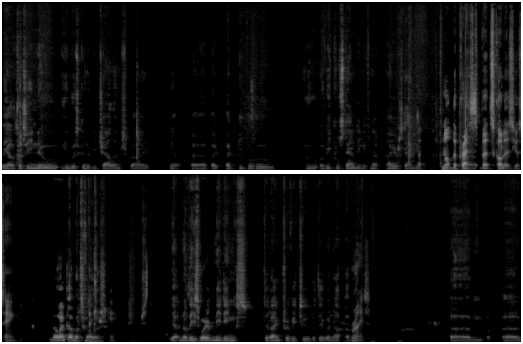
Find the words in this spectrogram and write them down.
you know, because he knew he was going to be challenged by, you know, uh, by, by people who, who of equal standing, if not higher standing. Uh, not the press, uh, but scholars. You're saying? No, I'm talking about scholars. Okay, okay yeah, no, these were meetings that I'm privy to, but they were not public. Right. Um, uh,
